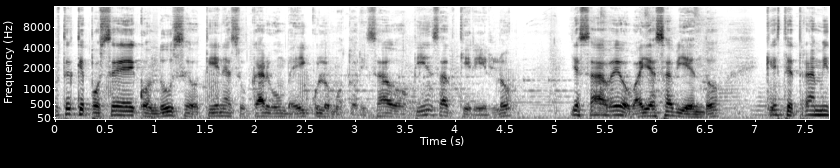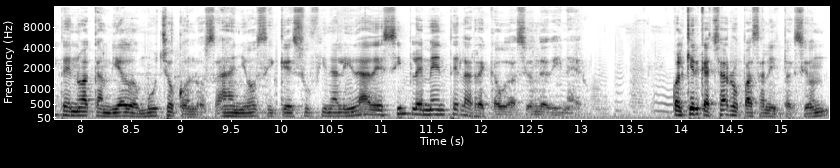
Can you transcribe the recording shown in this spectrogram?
Usted que posee, conduce o tiene a su cargo un vehículo motorizado o piensa adquirirlo, ya sabe o vaya sabiendo que este trámite no ha cambiado mucho con los años y que su finalidad es simplemente la recaudación de dinero. Cualquier cacharro pasa la inspección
